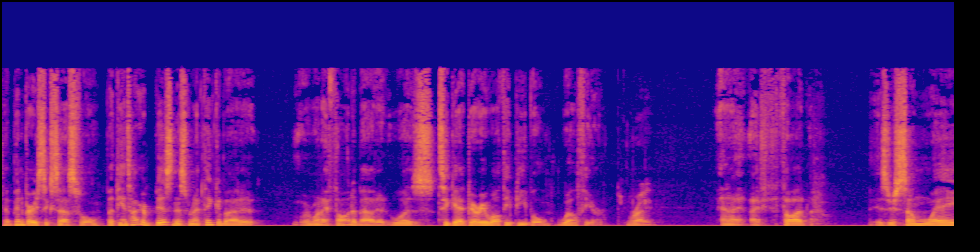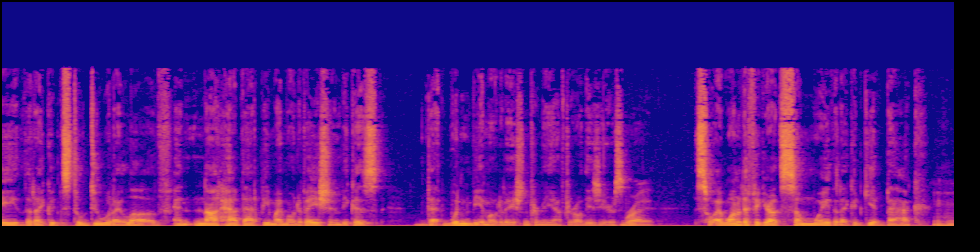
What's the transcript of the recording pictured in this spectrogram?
have been very successful, but the entire business, when I think about it, or when I thought about it, was to get very wealthy people wealthier. Right. And I, I thought, is there some way that I could still do what I love and not have that be my motivation? Because that wouldn't be a motivation for me after all these years. Right. So I wanted to figure out some way that I could give back. Mm-hmm.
